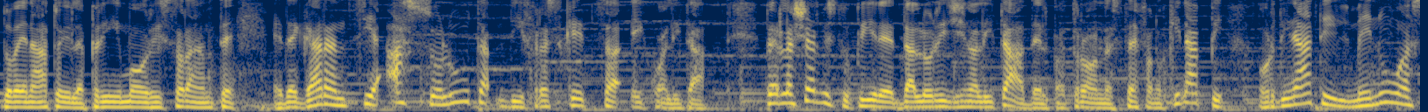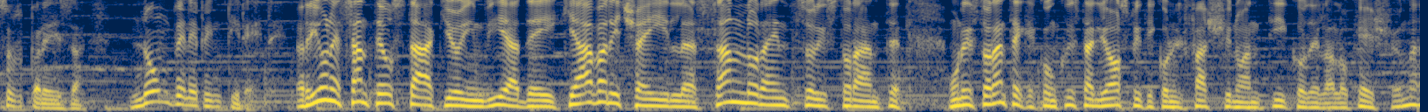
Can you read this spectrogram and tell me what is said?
dove è nato il primo ristorante ed è garanzia assoluta di freschezza e qualità. Per lasciarvi stupire dall'originalità del patron Stefano Chinappi, ordinate il menù a sorpresa. Non ve ne pentirete. Rione Sant'Eustachio, in via dei Chiavari, c'è il San Lorenzo Ristorante, un ristorante che conquista gli ospiti con il fascino antico della location,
